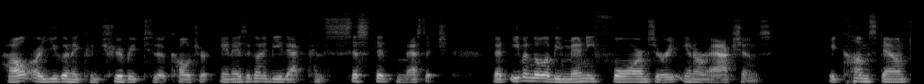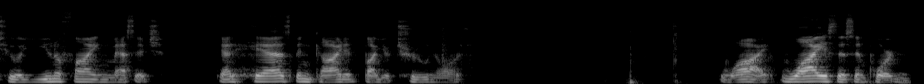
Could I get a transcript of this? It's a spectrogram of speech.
How are you going to contribute to the culture? And is it going to be that consistent message that even though there'll be many forms or interactions, it comes down to a unifying message that has been guided by your true north? Why? Why is this important?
